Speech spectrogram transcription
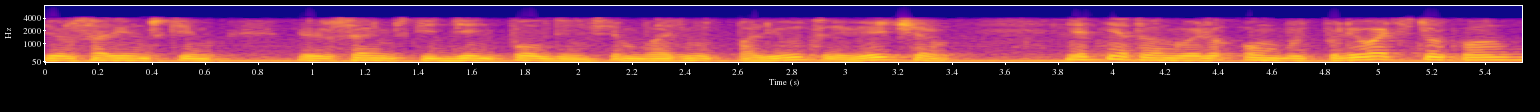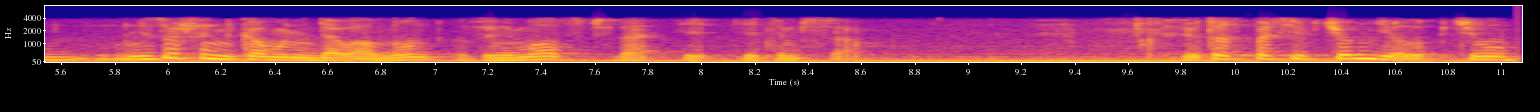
Иерусалимский, Иерусалимский день, полдень, всем возьмут, польют или вечером. Нет, нет, он говорил, он будет поливать, только он не то, что никому не давал, но он занимался всегда этим сам. И тот спросил, в чем дело, почему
